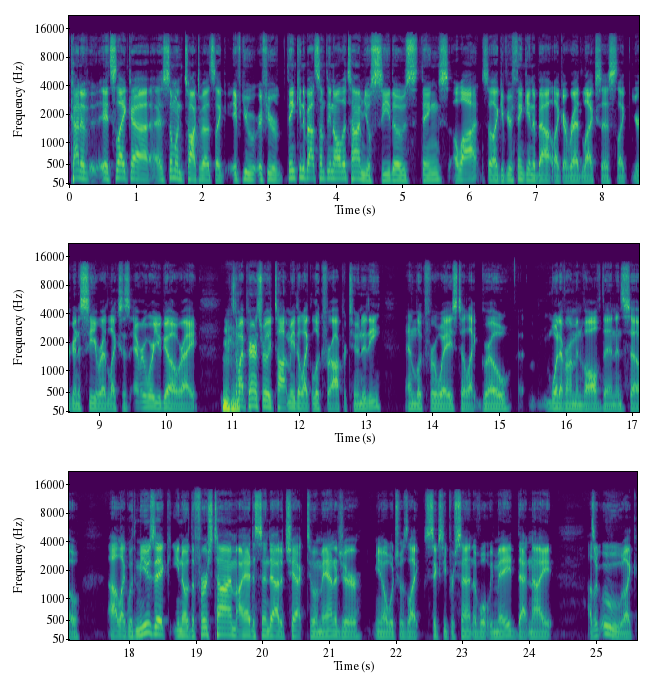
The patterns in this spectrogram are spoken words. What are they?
kind of it's like uh, as someone talked about it's like if you if you're thinking about something all the time you'll see those things a lot. So like if you're thinking about like a red lexus like you're going to see a red lexus everywhere you go right? Mm-hmm. so my parents really taught me to like look for opportunity and look for ways to like grow uh, whatever i'm involved in. And so uh, like with music you know the first time i had to send out a check to a manager you know which was like 60% of what we made that night I was like, ooh, like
